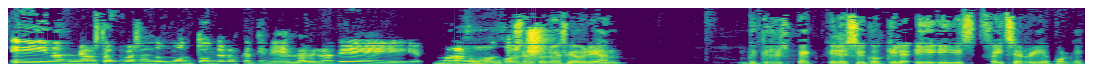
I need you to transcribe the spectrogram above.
Y nada, me ha estado pasando un montón de los que tiene él. La verdad que molan un montón. José Antonio Cebrián. Big Respect, eh, Psycho Killer. Y, y Fate se ríe, ¿por qué?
